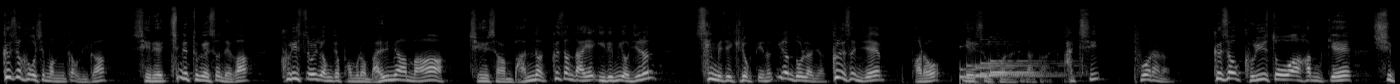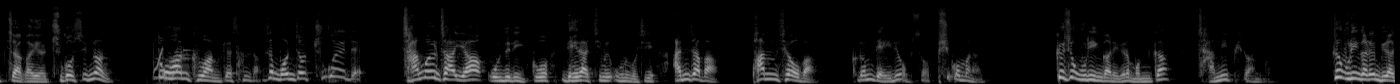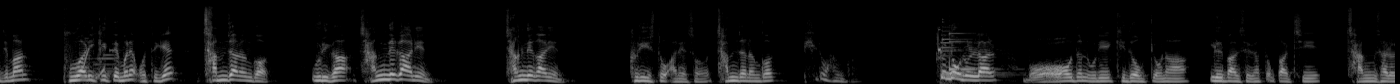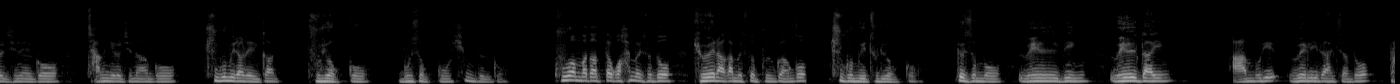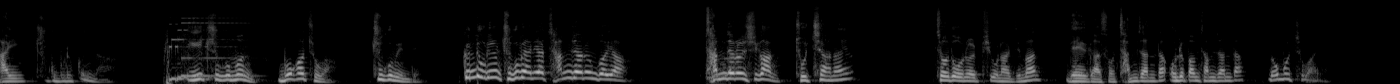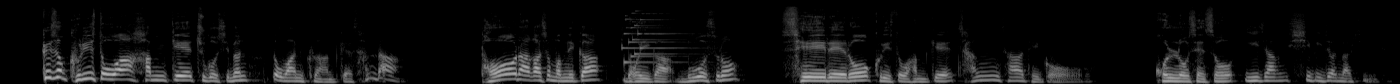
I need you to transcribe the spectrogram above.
그래서 그것이 뭡니까? 우리가 세례 침례 통해서 내가 그리스도를 영접함으로 말미암아 죄사함 받는 그래서 나의 이름이 여지는 생명에 기록되는 이런 논란이야. 그래서 이제 바로 예수 부활할 때 나도 같이 부활하는. 그래서 그리스도와 함께 십자가에 죽었으면 또한 그와 함께 산다. 그래서 먼저 죽어야 돼. 잠을 자야 오늘이 있고 내일 아침에 오는 것이 안 잡아. 밤 새워봐. 그럼 내일이 없어. 피곤만 하지. 그래서 우리 인간에게는 뭡니까? 잠이 필요한 거예요. 그래서 우리 인간에게는 미라지만 부활이 있기 때문에 어떻게? 잠자는 것. 우리가 장래가 아닌, 장래가 아닌 그리스도 안에서 잠자는 것 필요한 거예요. 근데 오늘날 모든 우리 기독교나 일반 세계가 똑같이 장사를 지내고 장례를 지나고 죽음이라 그러니까 두렵고 무섭고 힘들고 구원받았다고 하면서도 교회 나가면서도 불구하고 죽음이 두렵고 그래서 뭐 웰빙, 웰다잉 아무리 웰이라 할지라도 다잉 죽음으로 끝나. 이 죽음은 뭐가 좋아? 죽음인데. 근데 우리는 죽음이 아니라 잠자는 거야. 잠자는 시간 좋지 않아요? 저도 오늘 피곤하지만 내일 가서 잠잔다. 오늘 밤 잠잔다. 너무 좋아요. 그래서 그리스도와 함께 죽었으면 또한 그와 함께 산다. 더 나아가서 뭡니까? 너희가 무엇으로? 세례로 그리스도와 함께 장사되고 골로새서 2장 12절 말씀이죠.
